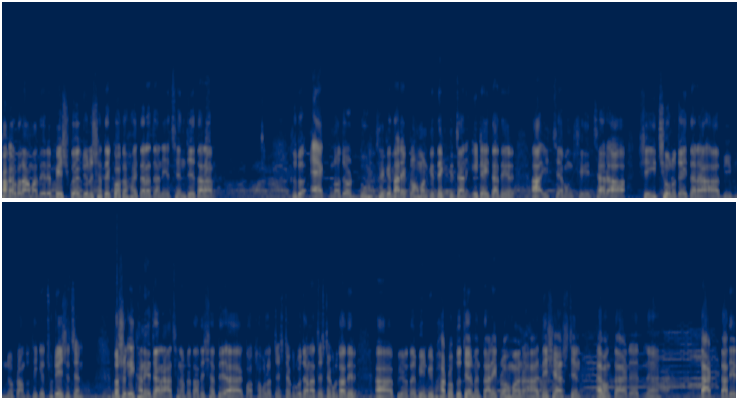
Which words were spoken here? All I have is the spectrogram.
সকালবেলা আমাদের বেশ কয়েকজনের সাথে কথা হয়, তারা জানিয়েছেন যে তারা শুধু এক নজর দূর থেকে তারেক রহমানকে দেখতে চান, এটাই তাদের ইচ্ছা এবং সেই ইচ্ছার সেই ইচ্ছে অনুযায়ী তারা বিভিন্ন প্রান্ত থেকে ছুটে এসেছেন। দর্শক, এখানে যারা আছেন, আমরা তাদের সাথে কথা বলার চেষ্টা করব, জানার চেষ্টা করব। তাদের প্রিয়তা বিএনপির ভারপ্রাপ্ত চেয়ারম্যান তারেক রহমান দেশে আসছেন এবং তার তাদের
